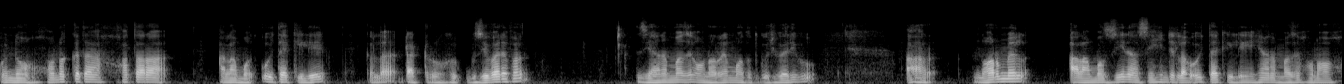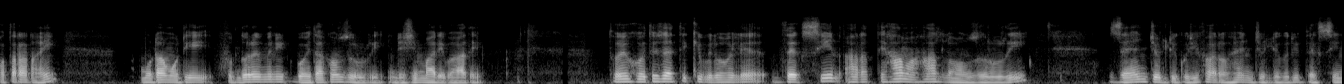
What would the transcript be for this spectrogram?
অন্য হনকতা হতারা আলামত ওই থাকিলে কালা বুজি পাৰে পান জিয়ানৰ মাঝে অনারে মদত ঘুরি পারিব আর নর্মেল আলামত জিন আছে, হিন্দিলা ওই থাকিলে হিয়ানের মাঝে কোনো খতরা নাই। মোটামুটি পনেরো মিনিট বই থাকুন জরুরি ইন্ডেসিন মারিবা আদে তো এই হইতে যাইতে কি বলে হইলে ভ্যাকসিন আর তেহা মাহা লং জরুরি যেন জলদি করি পারো হেন জলদি করি ভ্যাকসিন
